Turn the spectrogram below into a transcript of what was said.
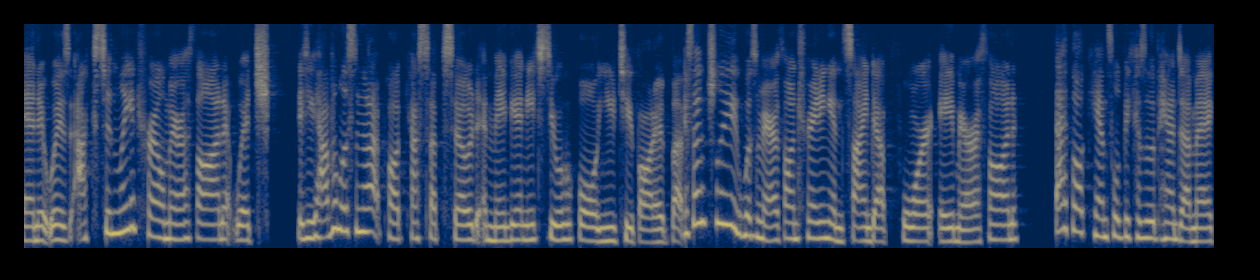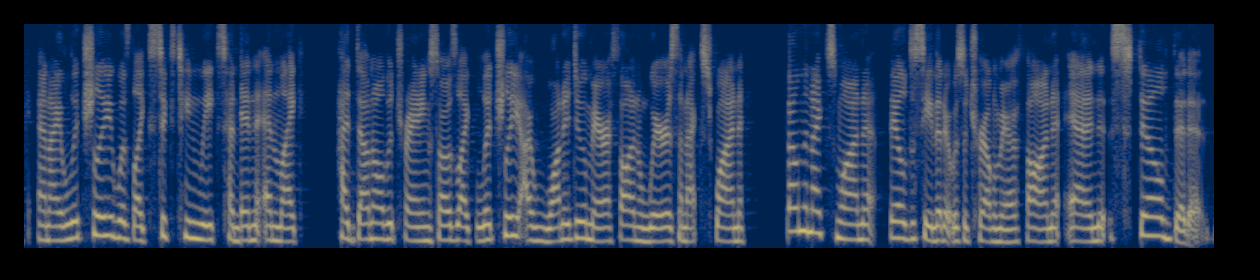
and it was Axton Lane Trail Marathon, which if you haven't listened to that podcast episode, and maybe I need to do a whole YouTube on it, but essentially it was marathon training and signed up for a marathon. That got canceled because of the pandemic. And I literally was like 16 weeks had been and like had done all the training. So I was like, literally, I want to do a marathon. Where is the next one? Found the next one, failed to see that it was a trail marathon and still did it.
